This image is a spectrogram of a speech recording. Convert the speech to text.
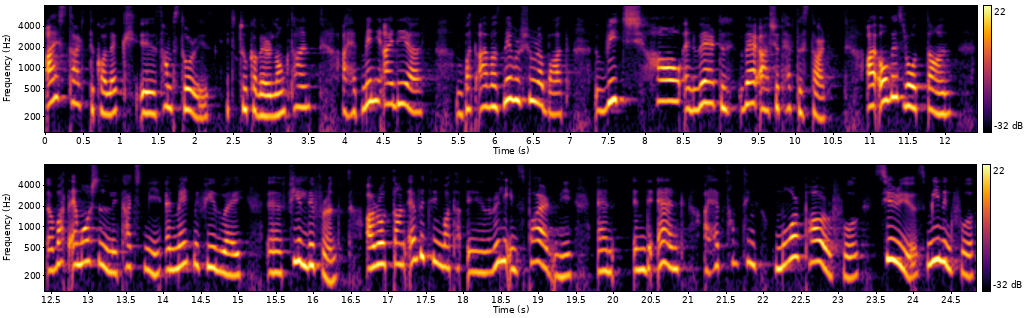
I started to collect uh, some stories. It took a very long time. I had many ideas, but I was never sure about which, how, and where to where I should have to start. I always wrote down uh, what emotionally touched me and made me feel way, uh, feel different. I wrote down everything what uh, really inspired me, and in the end, I had something more powerful, serious, meaningful,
